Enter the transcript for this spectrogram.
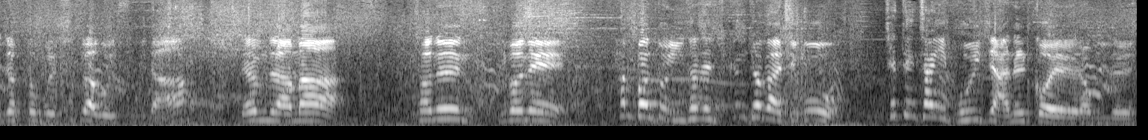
제접속을 시도하고 있습니다. 여러분들 아마 저는 이번에 한 번 또 인터넷이 끊겨가지고 채팅창이 보이지 않을 거예요 여러분들.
